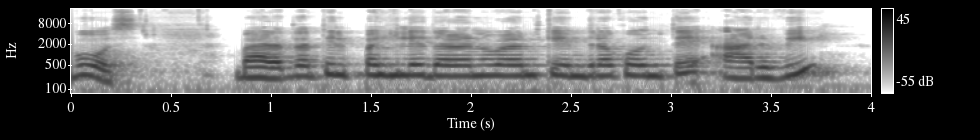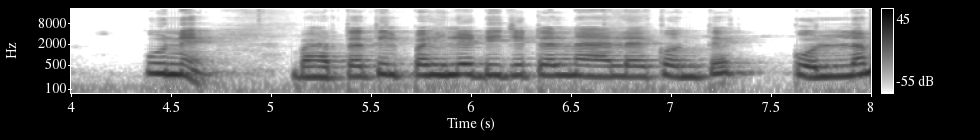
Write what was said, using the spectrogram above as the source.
बोस. भारतातील पहिले दळणवळण केंद्र कोणते? आर व्ही. पुणे. भारतातील पहिले डिजिटल न्यायालय कोणते? कोल्लम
